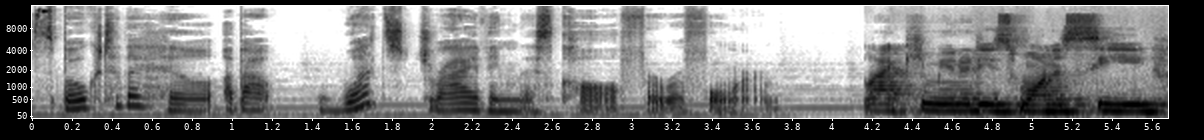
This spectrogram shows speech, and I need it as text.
spoke to The Hill about what's driving this call for reform. Black communities want to see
